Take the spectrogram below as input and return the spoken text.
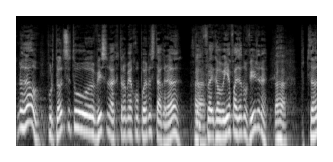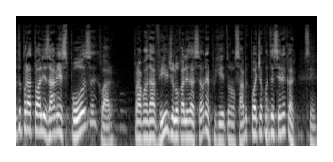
Não, portanto, se tu visse né, que tu não me acompanha no Instagram, Ah. eu, eu ia fazendo vídeo, né? Aham, Tanto pra atualizar minha esposa, claro. Pra mandar vídeo, localização, né? Porque tu não sabe o que pode acontecer, né, cara? Sim,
